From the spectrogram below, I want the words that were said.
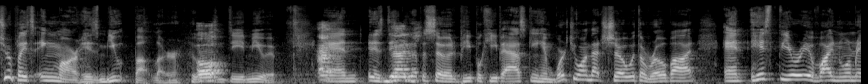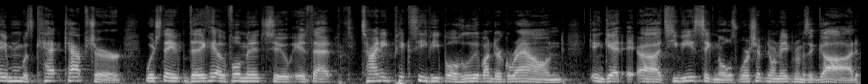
To replace Ingman, his mute butler, who Oh. is indeed mute. Uh, and in his debut episode, people keep asking him, "Weren't you on that show with a robot?" And his theory of why Norman Abram was ca- captured, which they dedicate a full minute to, is that tiny pixie people who live underground and get uh, TV signals worship Norman Abram as a god.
